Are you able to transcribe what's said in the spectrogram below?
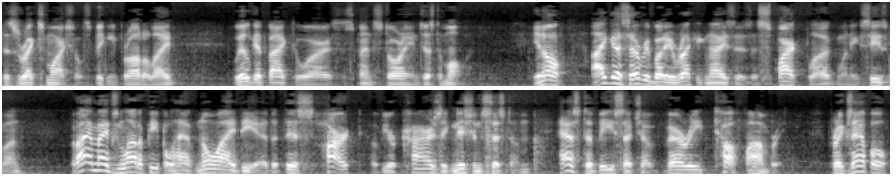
This is Rex Marshall speaking for Autolite. We'll get back to our suspense story in just a moment. You know, I guess everybody recognizes a spark plug when he sees one, but I imagine a lot of people have no idea that this heart of your car's ignition system has to be such a very tough hombre. For example,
